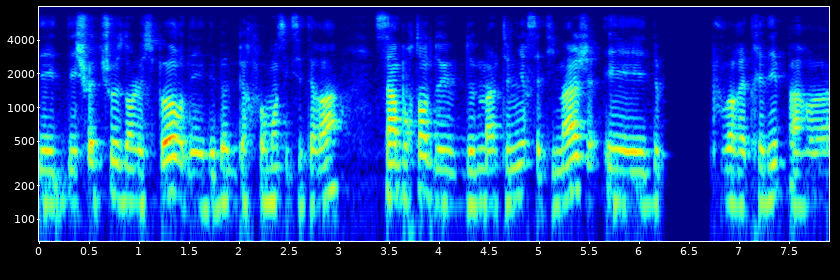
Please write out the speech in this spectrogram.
des, des, chouettes choses dans le sport, des, bonnes performances, etc., c'est important de, de, maintenir cette image et de pouvoir être aidé par euh,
